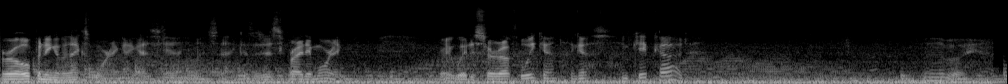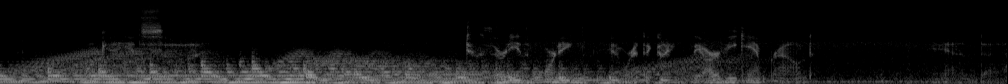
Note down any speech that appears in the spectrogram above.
Or opening of the next morning, I guess. Yeah, you might say, because it is Friday morning. Great way to start off the weekend, I guess, in Cape Cod. Oh boy. Okay, it's uh, 2:30 in the morning, and we're at the the RV campground, and. Uh,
